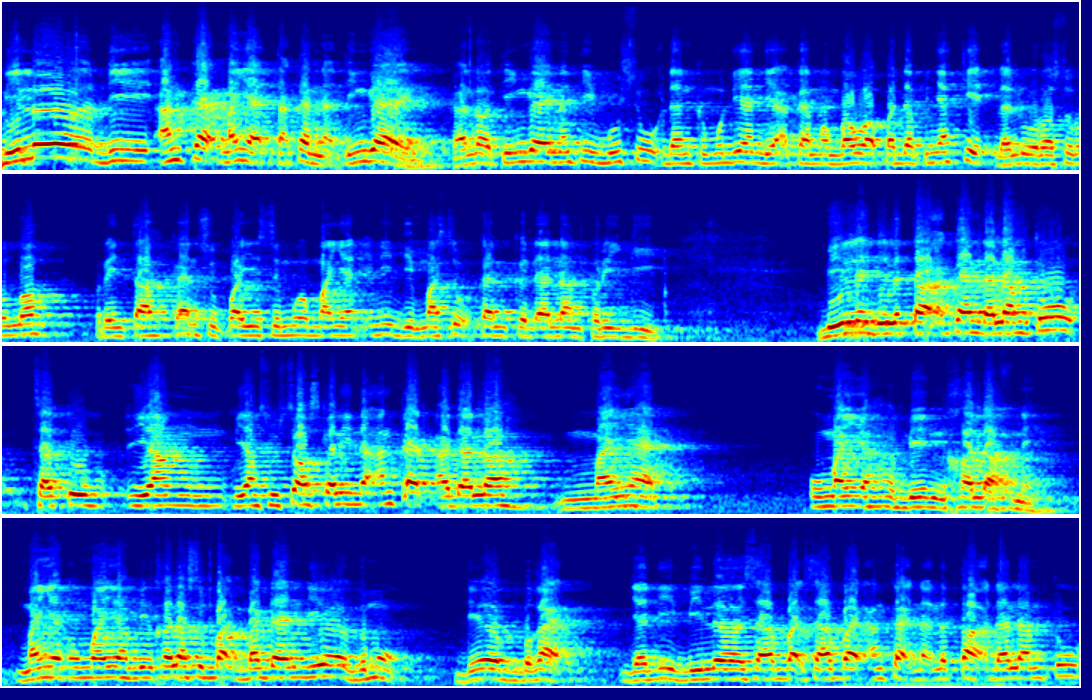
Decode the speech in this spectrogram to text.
bila diangkat mayat takkan nak tinggal. Kalau tinggal nanti busuk dan kemudian dia akan membawa pada penyakit. Lalu Rasulullah perintahkan supaya semua mayat ini dimasukkan ke dalam perigi. Bila diletakkan dalam tu satu yang yang susah sekali nak angkat adalah mayat Umayyah bin Khalaf ni. Mayat Umayyah bin Khalaf sebab badan dia gemuk. Dia berat jadi bila sahabat-sahabat angkat nak letak dalam tu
